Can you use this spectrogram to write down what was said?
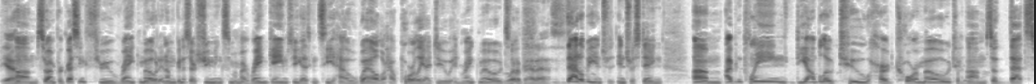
Yeah. Um, so I'm progressing through ranked mode, and I'm going to start streaming some of my ranked games so you guys can see how well or how poorly I do in ranked mode. What so a badass. That'll be inter- interesting. Um, I've been playing Diablo 2 hardcore mode, um, so that's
